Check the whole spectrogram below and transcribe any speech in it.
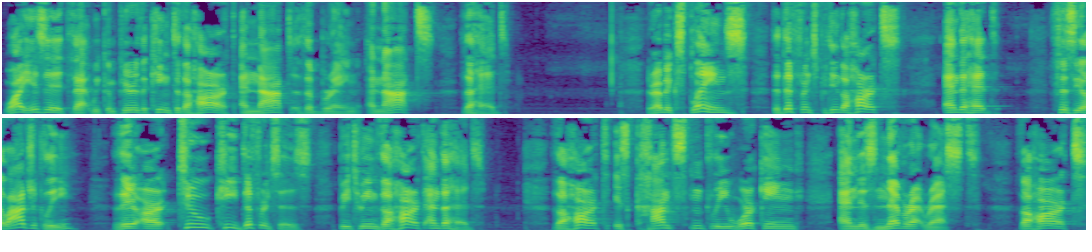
Why is it that we compare the king to the heart and not the brain and not the head? The Rebbe explains the difference between the heart and the head. Physiologically, there are two key differences between the heart and the head. The heart is constantly working and is never at rest. The heart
